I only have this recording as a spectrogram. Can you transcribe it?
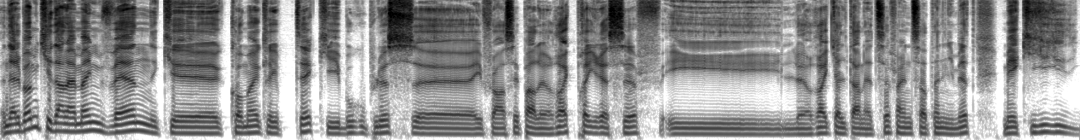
Un album qui est dans la même veine que Coma Ecliptic, qui est beaucoup plus euh, influencé par le rock progressif et le rock alternatif à une certaine limite, mais qui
